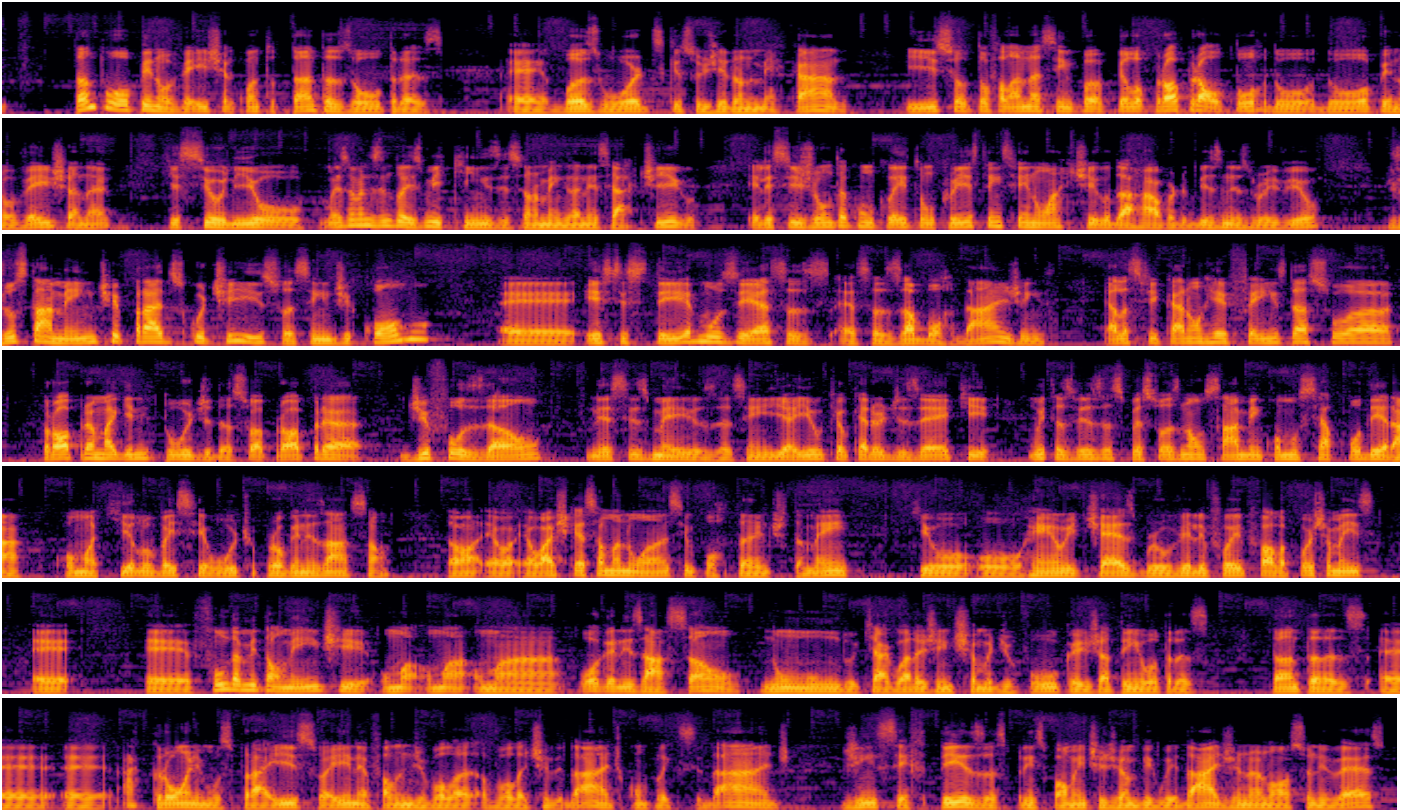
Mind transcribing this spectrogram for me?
tanto o Open Innovation quanto tantas outras é, buzzwords que surgiram no mercado, e isso eu tô falando assim, pelo próprio autor do, do Open Innovation, né? Que se uniu mais ou menos em 2015, se eu não me engano, esse artigo. Ele se junta com Clayton Christensen num artigo da Harvard Business Review, justamente para discutir isso, assim, de como é, esses termos e essas, essas abordagens elas ficaram reféns da sua própria magnitude, da sua própria difusão nesses meios, assim. E aí o que eu quero dizer é que muitas vezes as pessoas não sabem como se apoderar, como aquilo vai ser útil para a organização. Então, eu, eu acho que essa é uma nuance importante também, que o, o Henry Chesbrough, ele foi fala, poxa, mas é, é, fundamentalmente uma, uma, uma organização num mundo que agora a gente chama de VUCA e já tem outras tantas é, é, acrônimos para isso aí, né? Falando de volatilidade, complexidade, de incertezas, principalmente de ambiguidade no nosso universo,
